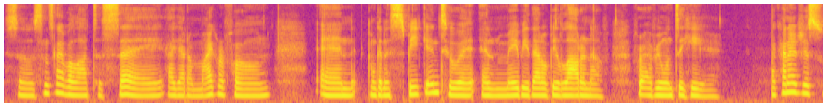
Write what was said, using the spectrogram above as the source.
So, since I have a lot to say, I got a microphone and I'm to speak into it, and maybe that'll be loud enough for everyone to hear. I kind of just,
